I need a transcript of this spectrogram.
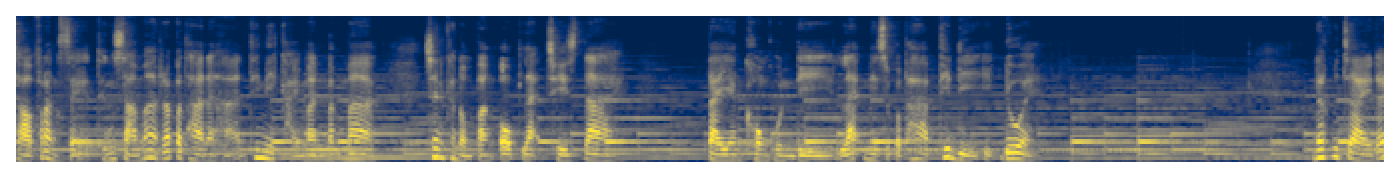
ชาวฝรั่งเศสถึงสามารถรับประทานอาหารที่มีไขมันมากๆ เช่นขนมปังอบและชีสได้ แต่ยังคงหุ่นดีและมีสุขภาพที่ดีอีกด้วย นักวิจัยได้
